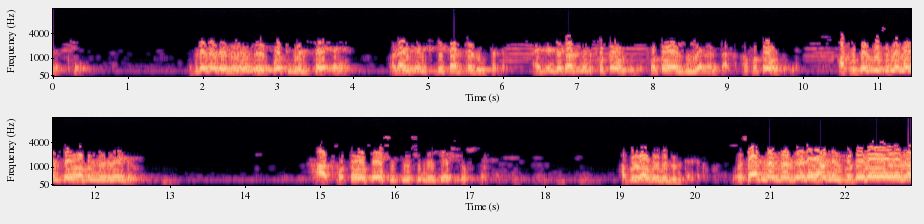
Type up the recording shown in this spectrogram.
the thing. ఎప్పుడైనా నేను ఎయిర్పోర్ట్కి వెళ్తే వాడు ఐడెంటిటీ కార్డు అడుగుతాడు. ఐడెంటిటీ కార్డు మీద ఫోటో ఉంటుంది. ఫోటో ఐడి అని అంటారు. ఆ ఫోటో ఉంటుంది. ఆ ఫోటో చూసి మిమ్మల్ని లోపలికి వదిలేయడు. ఆ ఫోటో కేసు చూసి మీ చూస్తాడు. అప్పుడు లోపలికి వదులుతాడు ఒకసారి నన్ను అన్నాడు ఏమన్నా ఈ ఫోటోలో ఎలా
